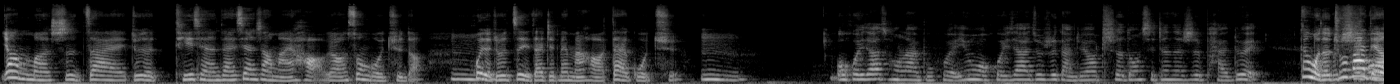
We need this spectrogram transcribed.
要么是在就是提前在线上买好，然后送过去的，嗯。或者就是自己在这边买好带过去。嗯，我回家从来不会，因为我回家就是感觉要吃的东西真的是排队。但我的出发点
